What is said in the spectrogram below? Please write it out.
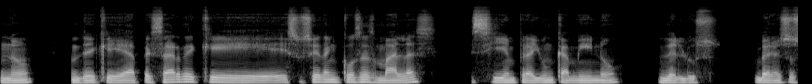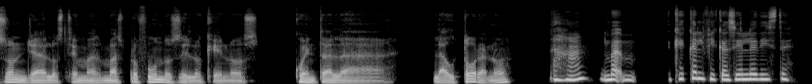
¿no? De que a pesar de que sucedan cosas malas, siempre hay un camino de luz. Bueno, esos son ya los temas más profundos de lo que nos cuenta la, la autora, ¿no? Ajá. ¿Qué calificación le diste?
